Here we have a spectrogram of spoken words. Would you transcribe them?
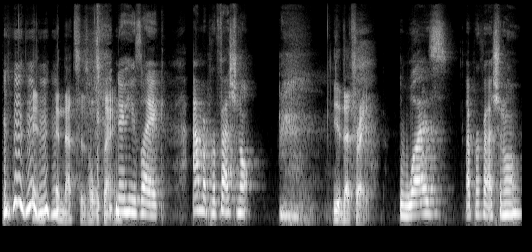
and, and that's his whole thing. no, he's like, I'm a professional. Yeah, that's right. Was a professional.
